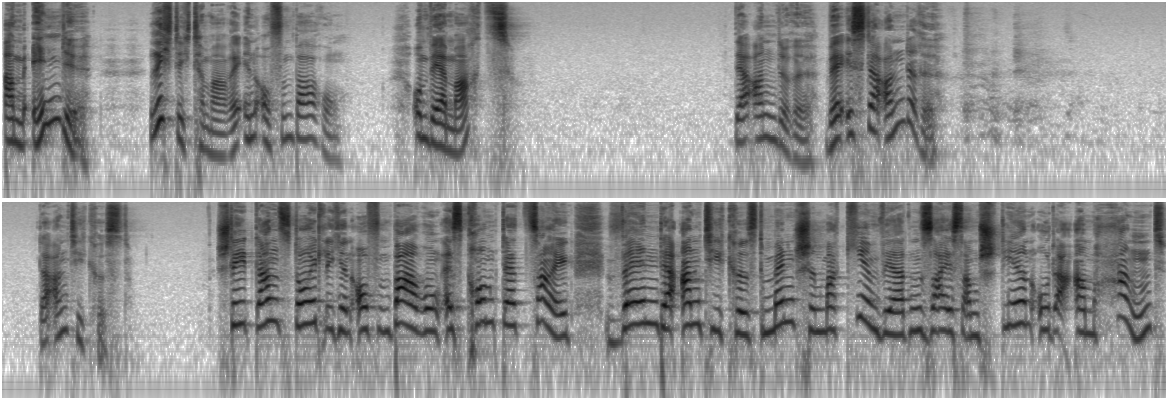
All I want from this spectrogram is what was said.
Am Ende. Richtig, Tamara, in Offenbarung. Und wer macht's? Der andere. Wer ist der andere? Der Antichrist. Steht ganz deutlich in Offenbarung, es kommt der Zeit, wenn der Antichrist Menschen markieren werden, sei es am Stirn oder am Hand,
